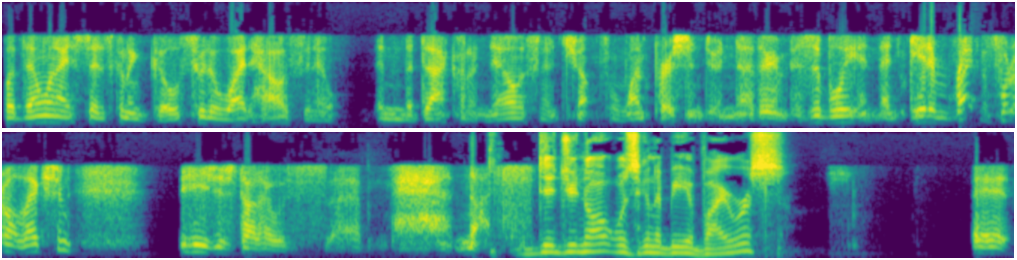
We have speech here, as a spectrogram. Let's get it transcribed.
But then when I said it's going to go through the White House and it, and the not going to know it's going to jump from one person to another invisibly and then get him right before the election, he just thought I was uh, nuts. Did you know it was going to be a virus? It,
